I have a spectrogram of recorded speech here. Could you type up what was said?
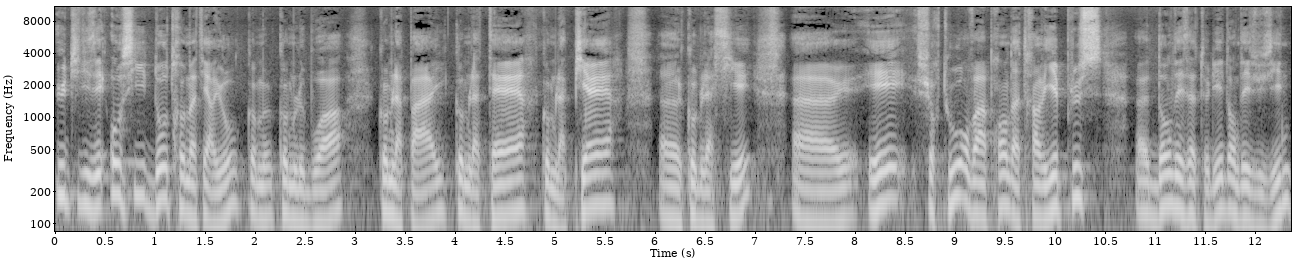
utiliser aussi d'autres matériaux comme, comme le bois, comme la paille, comme la terre, comme la pierre, euh, comme l'acier. Euh, et surtout, on va apprendre à travailler plus euh, dans des ateliers, dans des usines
